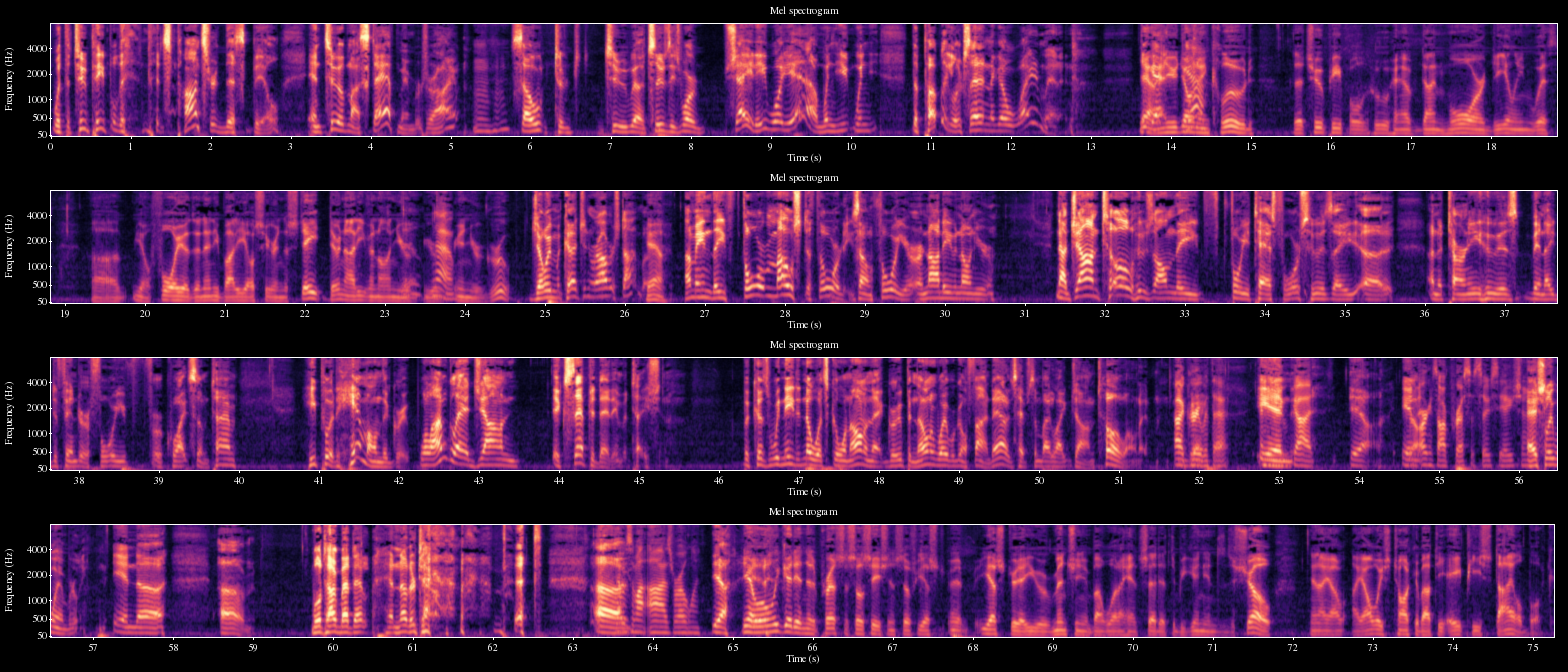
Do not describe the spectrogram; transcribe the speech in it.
with the two people that, that sponsored this bill and two of my staff members, right? Mm-hmm. So to to uh, Suzi's word, shady. Well, yeah. When you when you, the public looks at it and they go, wait a minute. Yeah, got- and you don't yeah. include the two people who have done more dealing with, uh, you know, FOIA than anybody else here in the state. They're not even on your, your No. in your group. Joey McCutchen and Robert Steinbuch. Yeah. I mean, the foremost authorities on FOIA are not even on your. Now, John Tull, who's on the FOIA task force, who is a uh, an attorney who has been a defender of FOIA for quite some time. He put him on the group. Well, I'm glad John accepted that invitation because we need to know what's going on in that group, and the only way we're going to find out is have somebody like John Tull on it. I agree Okay? with that. And, And you've got yeah, the and Arkansas Press Association. Ashley Wimberley, and uh, um, we'll talk about that another time. but uh that was my eyes rolling. yeah, Yeah, when we get into the press association stuff, yes, uh, yesterday you were mentioning about what I had said at the beginning of the show, and I I always talk about the AP style book,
